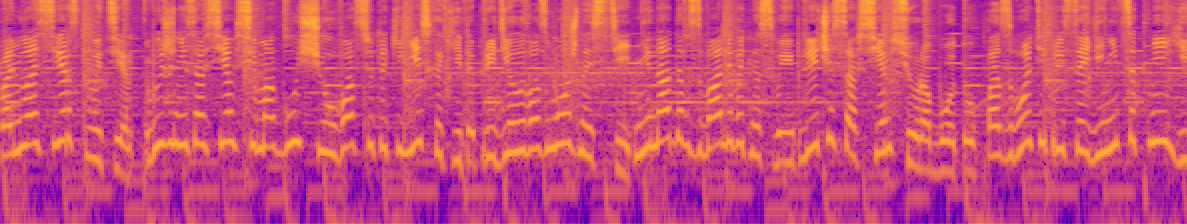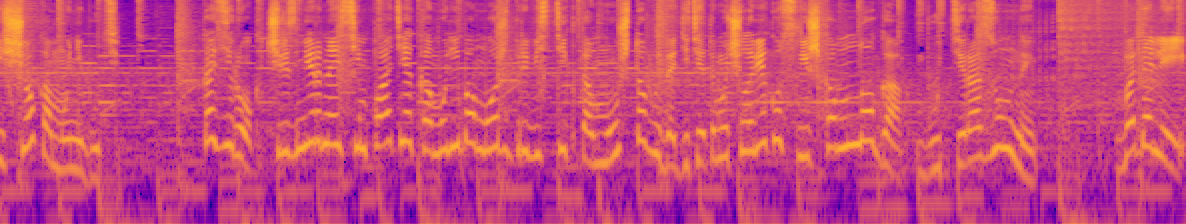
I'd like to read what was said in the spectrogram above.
помилосердствуйте. Вы же не совсем всемогущий, у вас все-таки есть какие-то пределы возможностей. Не надо взваливать на свои плечи совсем всю работу. Позвольте присоединиться к ней еще кому-нибудь. Козерог. Чрезмерная симпатия кому-либо может привести к тому, что вы дадите этому человеку слишком много. Будьте разумны. Водолей,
